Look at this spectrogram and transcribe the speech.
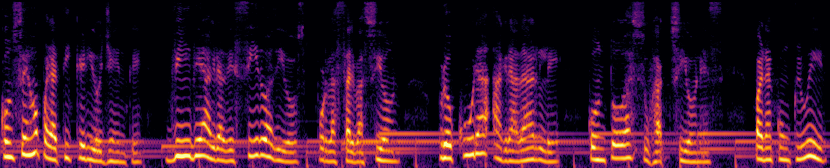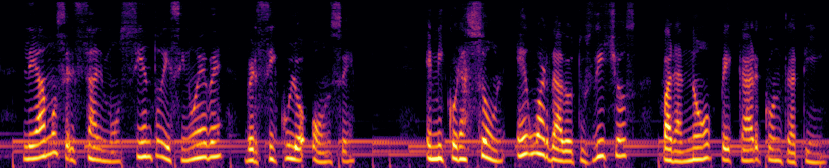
Consejo para ti, querido oyente, vive agradecido a Dios por la salvación. Procura agradarle con todas sus acciones. Para concluir, leamos el Salmo 119, versículo 11. En mi corazón he guardado tus dichos para no pecar contra ti.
